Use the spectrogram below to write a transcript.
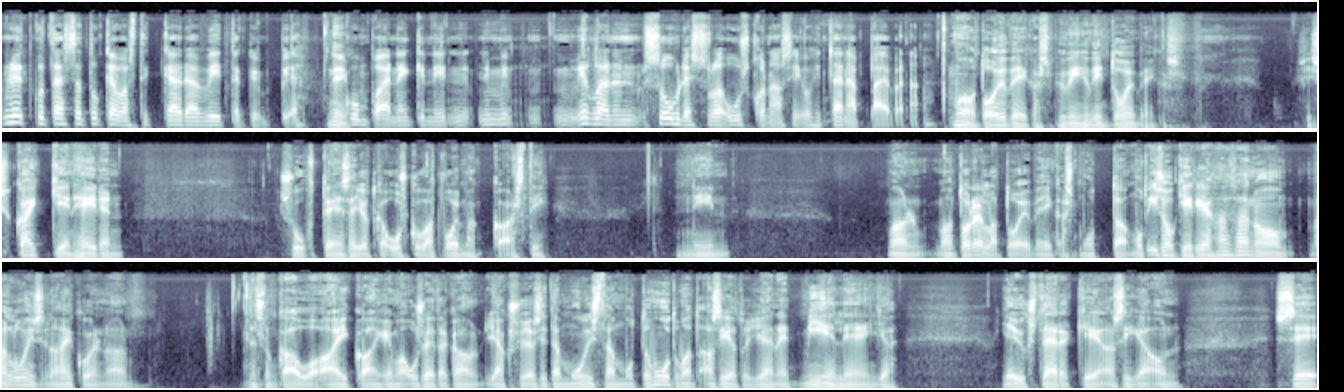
Nyt kun tässä tukevasti käydään viittäkymppiä niin. kumpainenkin, niin, niin millainen suhde sulla uskon asioihin tänä päivänä on? Mä oon toiveikas, hyvin hyvin toiveikas. Siis kaikkien heidän suhteensa, jotka uskovat voimakkaasti, niin mä oon, mä oon todella toiveikas. Mutta, mutta iso kirjahan sanoo, mä luin sen aikoinaan, tässä on kauan aikaa, enkä mä useitakaan jaksoja sitä muista, mutta muutamat asiat on jääneet mieleen ja, ja yksi tärkeä asia on – se,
